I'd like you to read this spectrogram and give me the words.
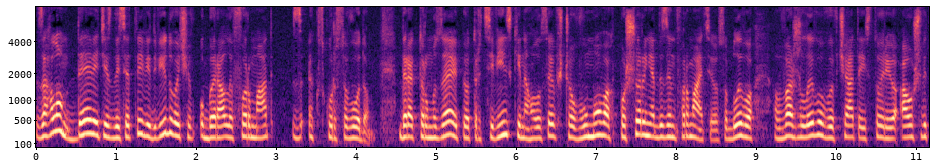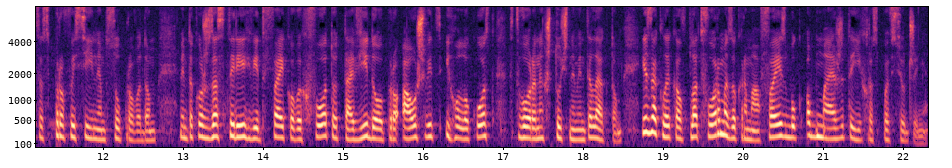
Загалом 9 із 10 відвідувачів обирали формат з екскурсоводом. Директор музею Петр Цівінський наголосив, що в умовах поширення дезінформації особливо важливо вивчати історію Аушвіца з професійним супроводом. Він також застеріг від фейкових фото та відео про Аушвіц і Голокост, створених штучним інтелектом, і закликав платформи, зокрема Фейсбук, обмежити їх розповсюдження.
